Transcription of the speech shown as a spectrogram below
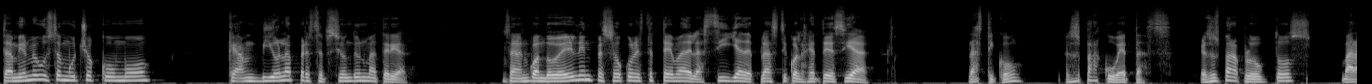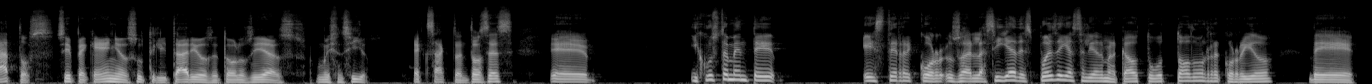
también me gusta mucho cómo cambió la percepción de un material. O sea, cuando él empezó con este tema de la silla de plástico, la gente decía, plástico, eso es para cubetas, eso es para productos baratos. Sí, pequeños, utilitarios de todos los días, muy sencillos. Exacto, entonces, eh, y justamente este recorrido, o sea, la silla después de ya salir al mercado tuvo todo un recorrido de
